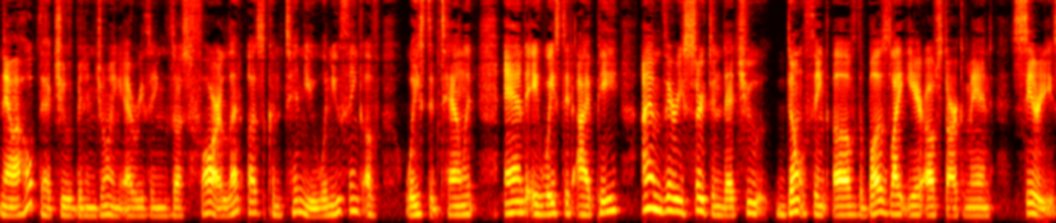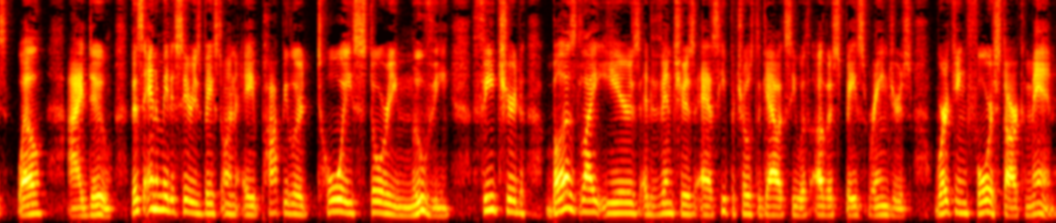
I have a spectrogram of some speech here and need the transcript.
Now, I hope that you've been enjoying everything thus far. Let us continue. When you think of wasted talent and a wasted IP, I am very certain that you don't think of the Buzz Lightyear of Star Command series. Well, I do. This animated series, based on a popular Toy Story movie, featured Buzz Lightyear's adventures as he patrols the galaxy with other space rangers working for Star Command,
